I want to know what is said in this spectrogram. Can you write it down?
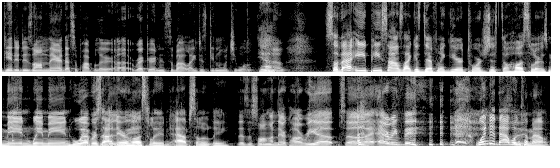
Get It is on there. That's a popular uh, record, and it's about like just getting what you want. Yeah. You know? So that EP sounds like it's definitely geared towards just the hustlers, men, women, whoever's out there hustling. Absolutely. There's a song on there called Re Up. So like everything. When did that one come out?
